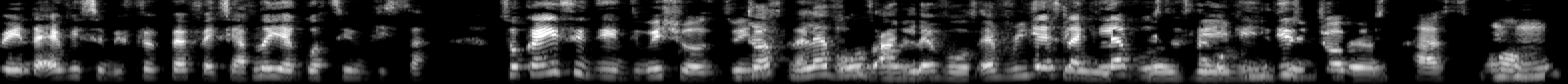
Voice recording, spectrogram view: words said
praying that everything will be perfect. You have not yet gotten visa. So can you see the, the way she was doing Just? Like, levels oh, and levels. Every Yes, like levels. It's like, okay, this job has come. Mhm.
